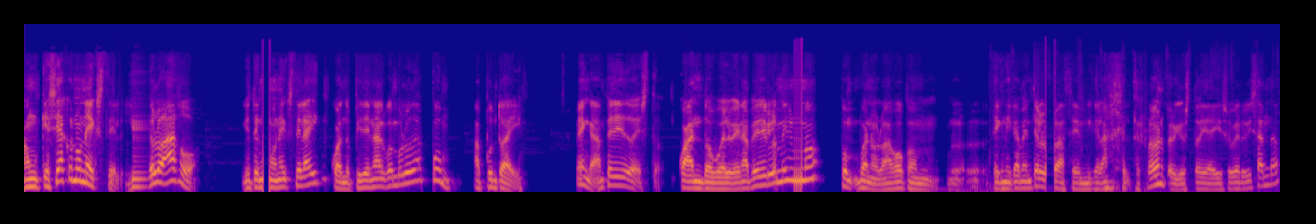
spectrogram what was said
aunque sea con un Excel, yo, lo hago. Yo tengo un Excel ahí, cuando piden algo en boluda, pum, apunto ahí. Venga, han pedido esto. Cuando vuelven a pedir lo mismo, bueno, lo hago con, técnicamente lo hace Miguel Ángel Terrón, pero yo estoy ahí supervisando,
